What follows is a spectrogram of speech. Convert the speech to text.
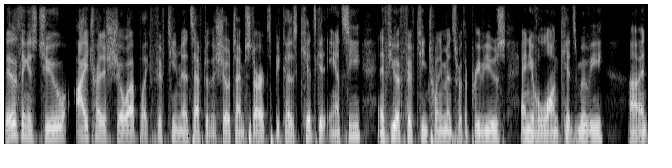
The other thing is too, I try to show up like 15 minutes after the showtime starts because kids get antsy, and if you have 15, 20 minutes worth of previews and you have a long kids movie, uh, and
